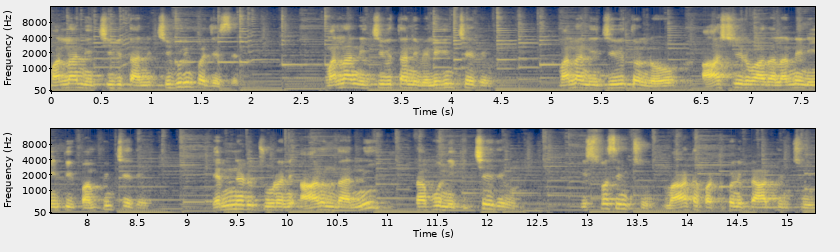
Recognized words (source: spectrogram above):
మళ్ళా నీ జీవితాన్ని చిగురింపజేసేది. మళ్ళా నీ జీవితాన్ని వెలిగించేది. మళ్ళా నీ జీవితంలో ఆశీర్వాదాలన్నీ నీ ఇంటికి పంపించేదేమో ఎన్నడూ చూడని ఆనందాన్ని ప్రభు నీకు ఇచ్చేదేవు విశ్వసించు మాట పట్టుకొని ప్రార్థించు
